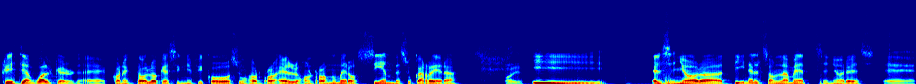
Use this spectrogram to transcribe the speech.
Christian Walker eh, conectó lo que significó su jonrón- el jonrón número 100 de su carrera. Oye, Y el señor ah, Dinelson Lamet, señores, eh,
